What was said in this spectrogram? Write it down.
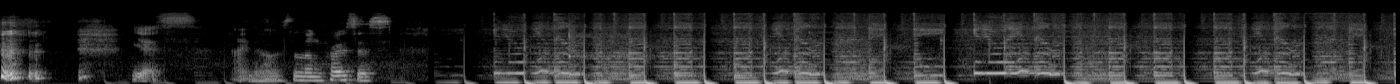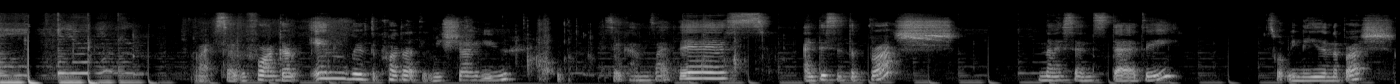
Yes I know it's a long process so before I go in with the product let me show you. So it comes like this. And this is the brush. Nice and sturdy. That's what we need in the brush.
